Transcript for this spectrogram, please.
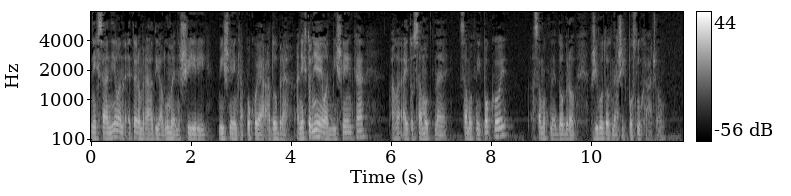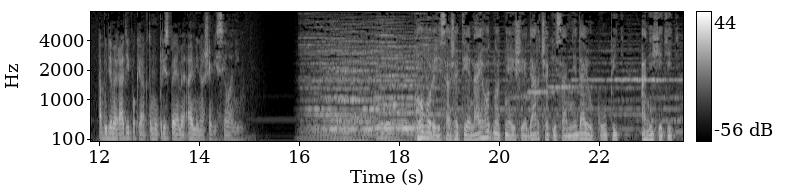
Nech sa nielen Eterom Rádia Lumen šíri myšlienka pokoja a dobra. A nech to nie je len myšlienka, ale aj to samotné, samotný pokoj a samotné dobro v životoch našich poslucháčov. A budeme radi, pokiaľ k tomu prispiejeme aj my našim vysielaním. Hovorí sa, že tie najhodnotnejšie darčeky sa nedajú kúpiť ani chytiť.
